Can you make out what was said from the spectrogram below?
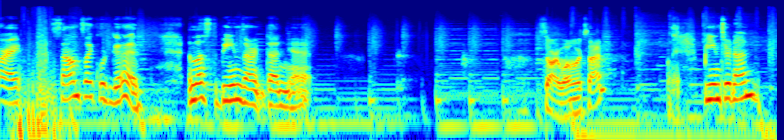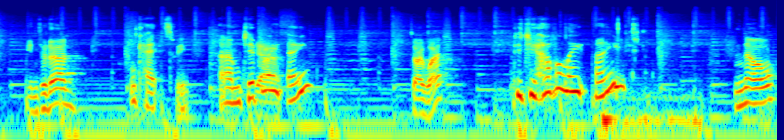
right. Sounds like we're good. Unless the beans aren't done yet. Sorry, one more time. Beans are done? Beans are done. Okay, sweet. Um, did you have Yeah. a late night? Sorry, what? Did you have a late night? No,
